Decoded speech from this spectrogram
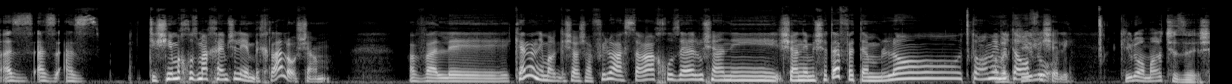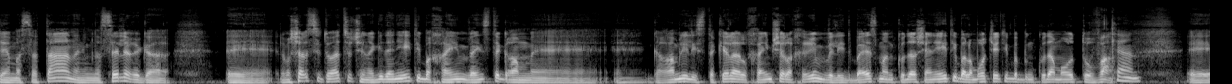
אז, אז, אז 90% מהחיים שלי הם בכלל לא שם. אבל אה, כן אני מרגישה שאפילו העשרה אחוז האלו שאני, שאני משתפת הם לא תואמים את האופי כאילו, שלי. כאילו אמרת שזה שהם השטן אני מנסה לרגע אה, למשל סיטואציות שנגיד אני הייתי בחיים והאינסטגרם אה, אה, גרם לי להסתכל על חיים של אחרים ולהתבאס מהנקודה שאני הייתי בה למרות שהייתי בה בנקודה מאוד טובה. כן. אה,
